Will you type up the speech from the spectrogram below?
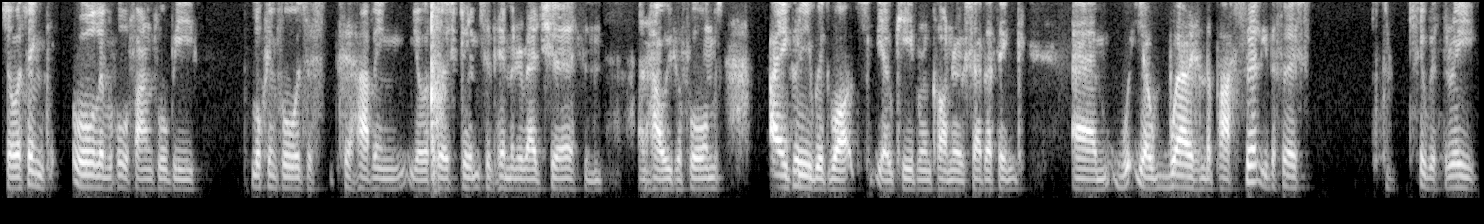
So I think all Liverpool fans will be looking forward to, to having you know a first glimpse of him in a red shirt and and how he performs. I agree with what you know Kiva and Conor said. I think um, you know whereas in the past, certainly the first th- two or three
